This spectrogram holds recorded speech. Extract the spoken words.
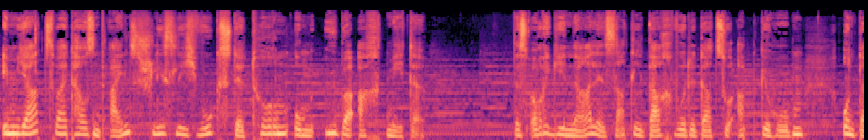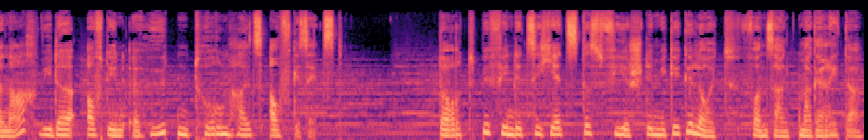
Im Jahr 2001 schließlich wuchs der Turm um über acht Meter. Das originale Satteldach wurde dazu abgehoben und danach wieder auf den erhöhten Turmhals aufgesetzt. Dort befindet sich jetzt das vierstimmige Geläut von St. Margareta.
